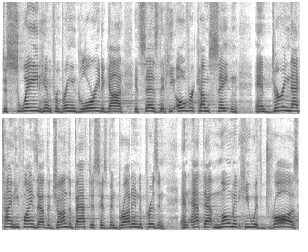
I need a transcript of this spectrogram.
dissuade him from bringing glory to God, it says that he overcomes Satan and during that time, he finds out that John the Baptist has been brought into prison. And at that moment, he withdraws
